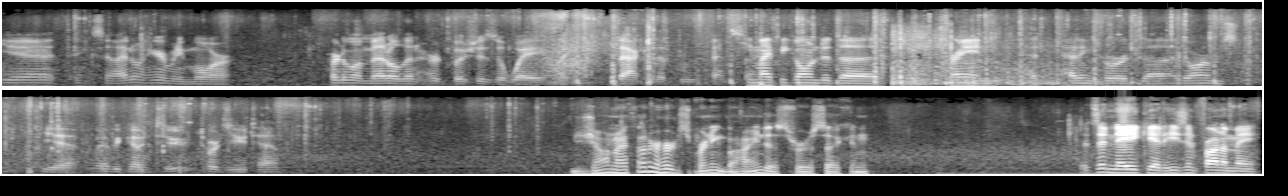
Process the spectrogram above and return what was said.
Yeah, I think so. I don't hear him anymore. Heard him on metal, then heard bushes away, like back of the blue fence. He side. might be going to the train, head, heading towards uh, dorms. Yeah, maybe going to towards Utah. John, I thought I heard sprinting behind us for a second. It's a naked. He's in front of me.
